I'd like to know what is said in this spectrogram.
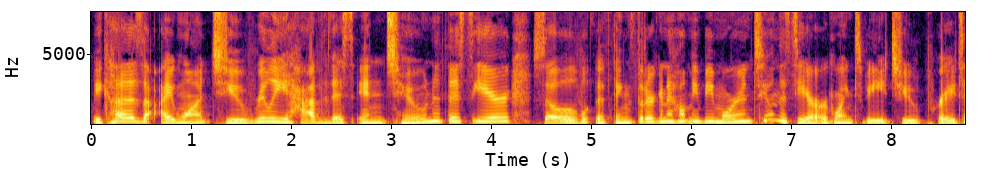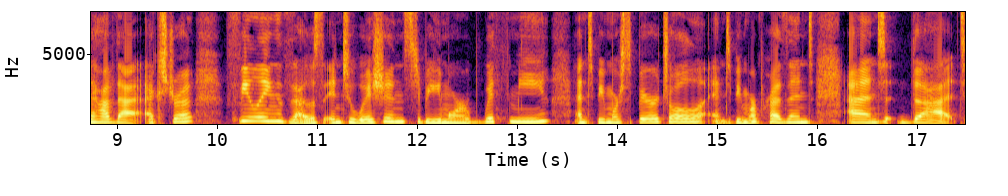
because I want to really have this in tune this year. So, the things that are going to help me be more in tune this year are going to be to pray to have that extra feelings, those intuitions to be more with me and to be more spiritual and to be more present. And that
